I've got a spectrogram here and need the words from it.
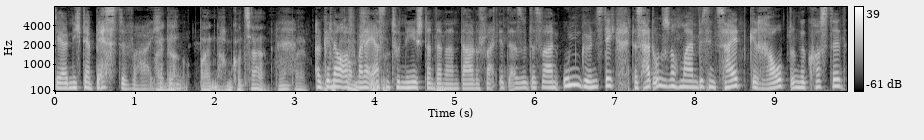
der nicht der beste war. Ich bei, der, ihn, bei nach dem Konzert. Ne? Äh, genau, auf meiner ersten Tournee stand er mhm. dann da. Das war also das war ein ungünstig. Das hat uns noch mal ein bisschen Zeit geraubt und gekostet,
